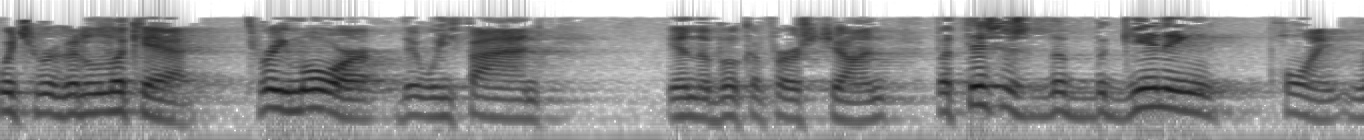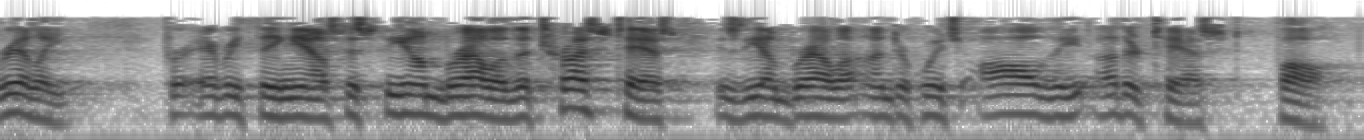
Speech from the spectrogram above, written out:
which we're going to look at. Three more that we find in the book of 1 John. But this is the beginning point, really, for everything else. It's the umbrella. The trust test is the umbrella under which all the other tests fall.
